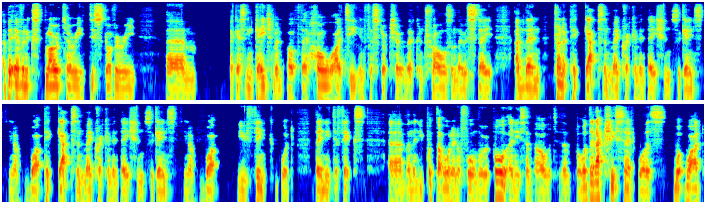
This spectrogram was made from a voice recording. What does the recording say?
a bit of an exploratory discovery, um, I guess, engagement of their whole IT infrastructure and their controls and their estate, and then trying to pick gaps and make recommendations against, you know, what pick gaps and make recommendations against, you know, what you think would they need to fix. Um, and then you put that all in a formal report and you send that over to them. But what they'd actually said was what what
